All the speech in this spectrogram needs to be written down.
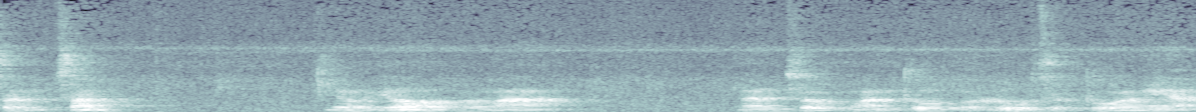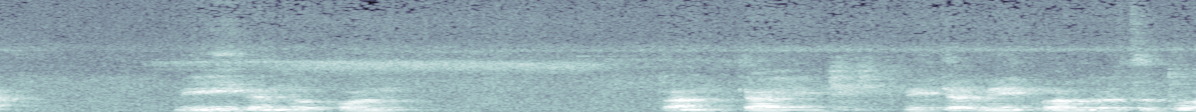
สั้นๆย่อๆเข้ามานั้นสุขมันทุกข์รู้สึกตัวเนี่ยหนีกันทุกคนตั้งใจนี่จะมีความรู้สึกตัว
